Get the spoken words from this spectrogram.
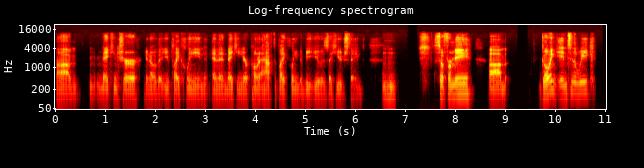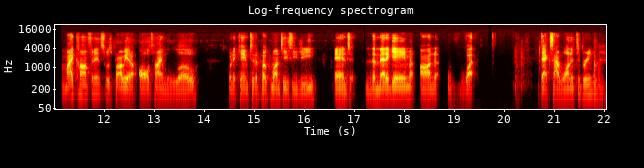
um, making sure you know that you play clean, and then making your opponent have to play clean to beat you is a huge thing. Mhm. So for me, um, going into the week, my confidence was probably at an all-time low when it came to the Pokemon TCG and the metagame on what decks I wanted to bring.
